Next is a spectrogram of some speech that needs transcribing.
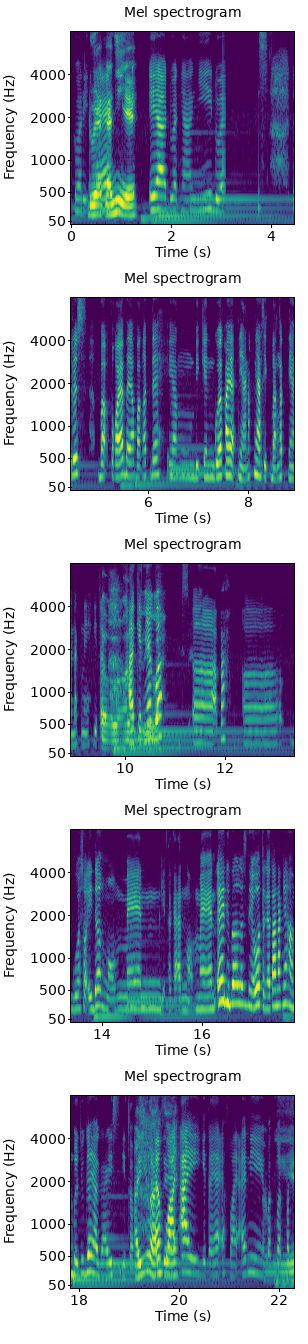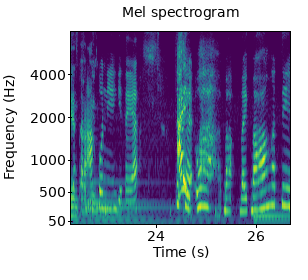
gua react. duet nyanyi ya? Iya duet nyanyi duet terus ba- pokoknya banyak banget deh yang bikin gue kayak nih anak nih asik banget nih anak nih gitu Allah, akhirnya alhamdulillah. gue eh, apa eh gue so ide ngomen gitu kan ngomen eh dibales nih oh ternyata anaknya humble juga ya guys gitu mati. FYI gitu ya FYI nih buat buat Amin, podcaster amin. aku nih gitu ya terus kayak wah ba- baik banget nih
